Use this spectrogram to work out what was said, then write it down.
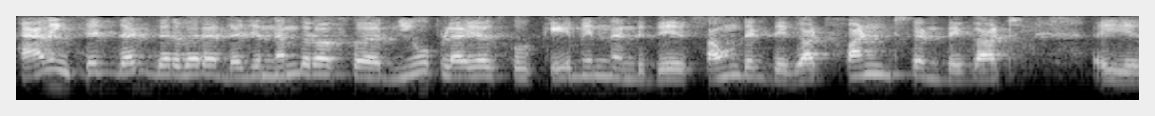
Having said that, there were a dozen number of uh, new players who came in and they sounded they got funds and they got uh,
